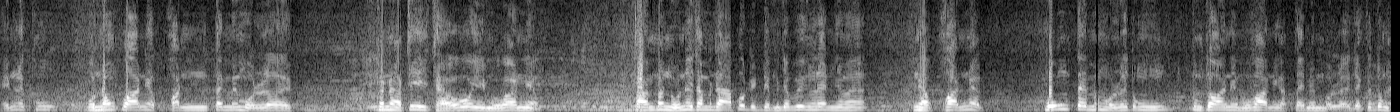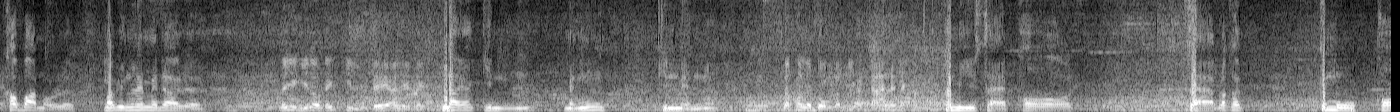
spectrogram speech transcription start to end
เห็นเลยข้างบนน้องฟ้าเนี่ยควันเต็มไปหมดเลย ขณะที่แถวไอหมู่บ้านเนี่ยตามถนนในยธรรมดาพวกเด็กๆมันจะวิ่งเล่นใช่ไหม เนี่ยควันเนี่ยฟุ้งเต็มไปหมดเลยตรงตรงซอยในหมู่บ้านนี่เต็มไปหมดเลยเด็กก็ต้องเข้าบ้านหมดเลย มาวิ่งเล่นไม่ได้เลย แล้วอย่างนี้เราได้กลิ่นหรือได้อะไรไหมได้กลินเหม็นกลินเหม็นเนี่ยอือฮึแล้วพอเราดมเรามีอาการอะไรไหมครับก็มีแสบคอแสบแล้วก็จมูกคอ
